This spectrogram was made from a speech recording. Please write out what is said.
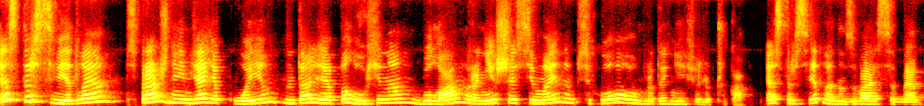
Естер Світла, справжнє ім'я якої Наталія Палухіна була раніше сімейним психологом в родині Філіпчука. Естер Світла називає себе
